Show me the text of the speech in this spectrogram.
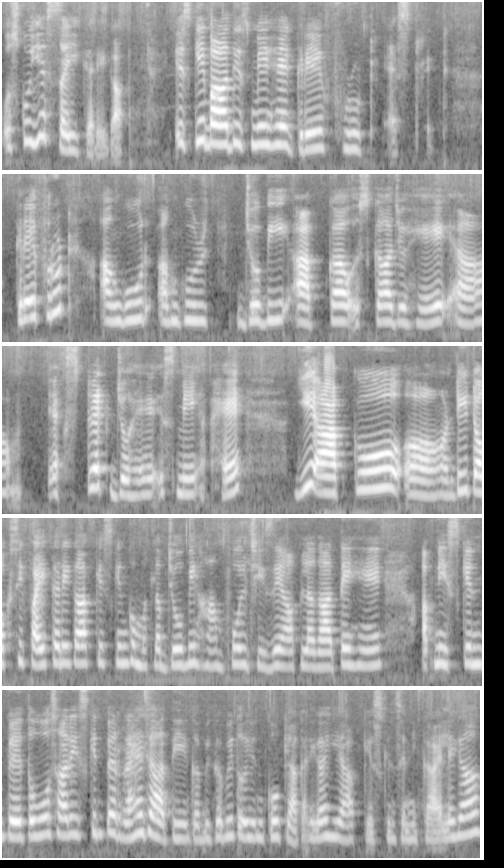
उसको ये सही करेगा। इसके बाद इसमें है ग्रे फ्रूट एस्ट्रेक्ट ग्रे फ्रूट अंगूर अंगूर जो भी आपका, उसका जो है एक्सट्रैक्ट जो है, इसमें है, ये आपको डिटॉक्सीफाई करेगा आपकी स्किन को। मतलब जो भी हार्मफुल चीज़ें आप लगाते हैं अपनी स्किन पे तो वो सारी स्किन पे रह जाती हैं कभी कभी तो इनको क्या करेगा? ये आपकी स्किन से निकालेगा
